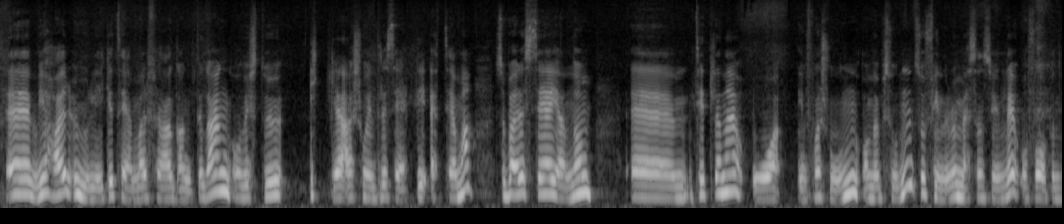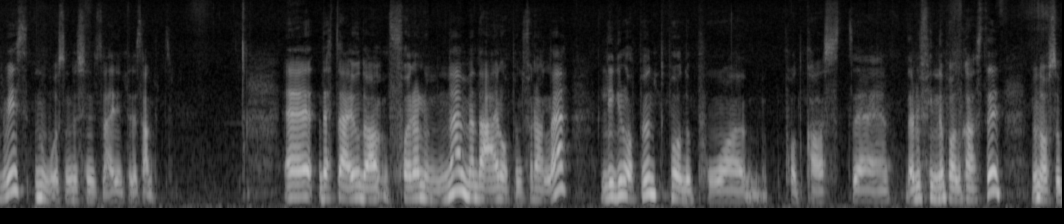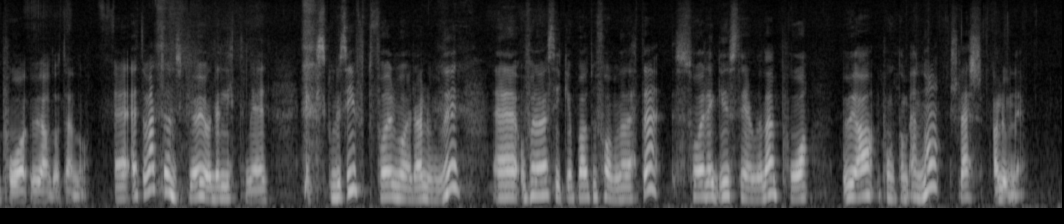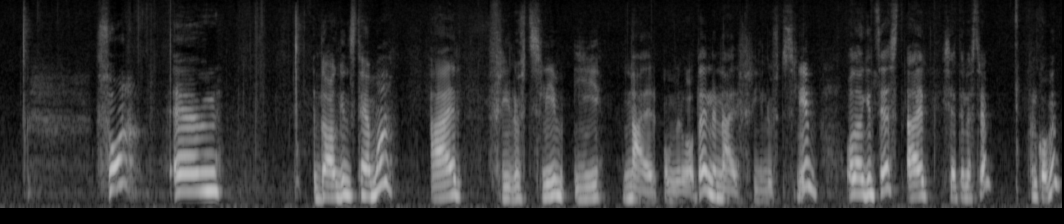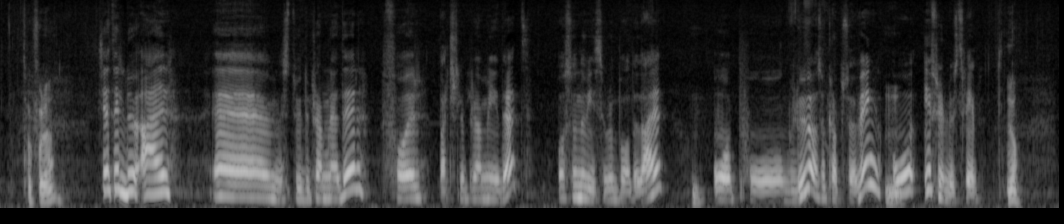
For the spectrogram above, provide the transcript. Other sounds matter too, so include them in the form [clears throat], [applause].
Eh, vi har ulike temaer fra gang til gang, og hvis du ikke er så interessert i ett tema, så bare se gjennom eh, titlene og informasjonen om episoden, så finner du mest sannsynlig og forhåpentligvis noe som du syns er interessant. Eh, dette er jo da for alumnene, men det er åpent for alle. Ligger åpent både på podkast eh, der du finner podkaster, men også på ua.no. Eh, etter hvert ønsker vi å gjøre det litt mer eksklusivt for våre alumner. Eh, og for å være sikker på at du får med deg dette, så registrerer du deg på ua.no slash alumni. Så eh, Dagens tema er friluftsliv i nærområdet, eller nærfriluftsliv. Og dagens gjest er Kjetil Østrem. Velkommen. Takk for det. Kjetil, du er eh, studieprogramleder for bachelorprogrammet i idrett. Og så underviser du både der og på GLU, altså kroppsøving, og i friluftsliv. Ja.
